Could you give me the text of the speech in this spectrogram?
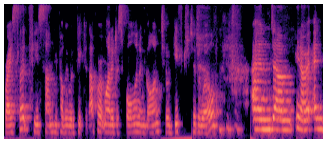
bracelet for your son who probably would have picked it up or it might have just fallen and gone to a gift to the world and um, you know and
